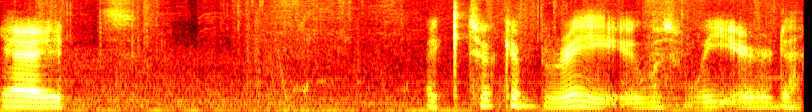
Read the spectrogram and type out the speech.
Yeah, it. I took a break. It was weird.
